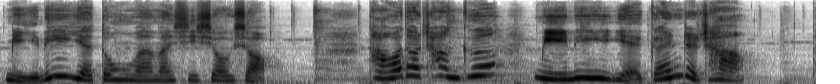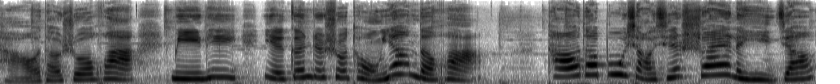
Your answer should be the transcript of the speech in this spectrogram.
米粒也东闻闻西嗅嗅。淘淘唱歌，米粒也跟着唱；淘淘说话，米粒也跟着说同样的话。淘淘不小心摔了一跤，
